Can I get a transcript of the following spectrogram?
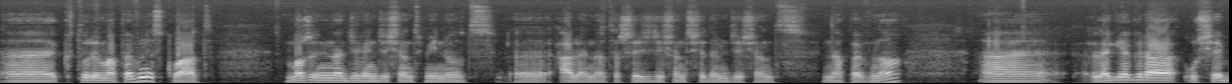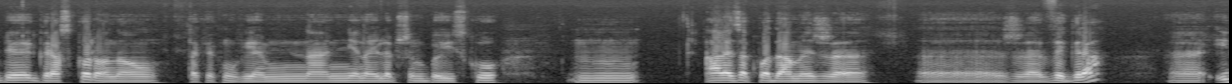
e, który ma pewny skład, może nie na 90 minut, e, ale na te 60-70 na pewno. Legia gra u siebie, gra z koroną, tak jak mówiłem, na nie najlepszym boisku ale zakładamy, że, że wygra i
